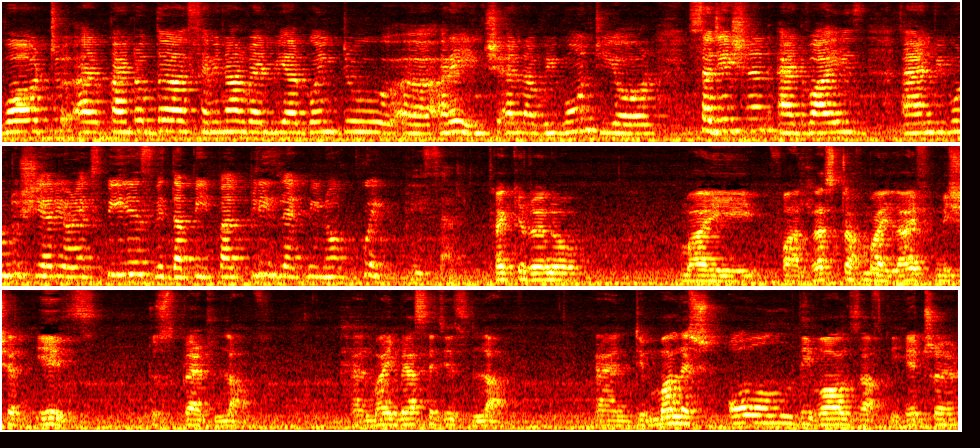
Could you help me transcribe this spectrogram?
what uh, kind of the seminar when we are going to uh, arrange and uh, we want your suggestion advice and we want to share your experience with the people please let me know quick please sir Thank you, Renu. My for rest of my life mission is to spread love, and my message is love, and demolish all the walls of the hatred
